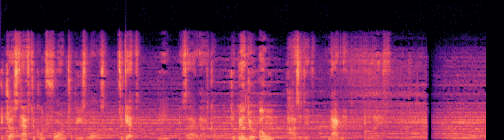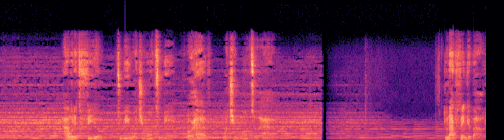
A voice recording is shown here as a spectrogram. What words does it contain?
You just have to conform to these laws to get the desired outcome, to build your own positive magnet in life. How would it feel to be what you want to be, or have what you want to have? Do not think about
